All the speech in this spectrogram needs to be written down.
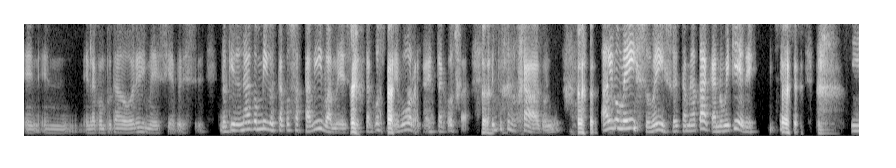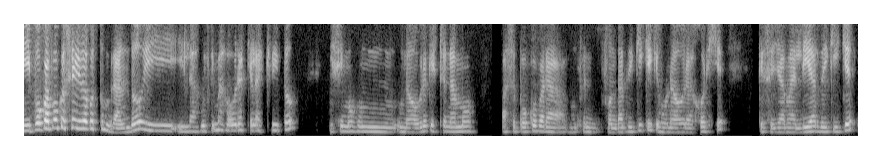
en, en, la computadora y me decía, pero no quiere nada conmigo, esta cosa está viva, me decía, esta cosa me borra, esta cosa, siempre se enojaba con, algo me hizo, me hizo, esta me ataca, no me quiere. y poco a poco se ha ido acostumbrando y, y las últimas obras que él ha escrito hicimos una obra que estrenamos hace poco para Fondar de Iquique, que es una obra de Jorge, que se llama El Liar de Iquique,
